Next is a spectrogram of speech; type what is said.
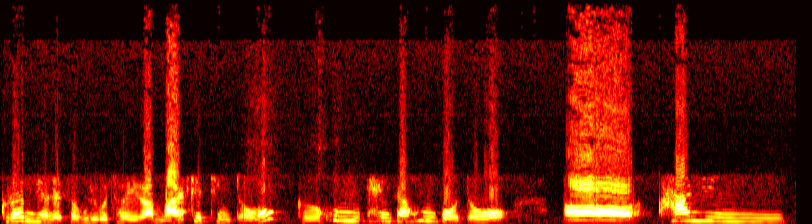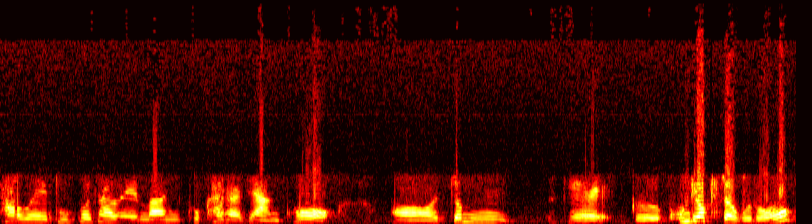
그런 면에서, 그리고 저희가 마케팅도, 그 홍, 행사 홍보도, 어, 한인 사회, 동포 사회만 국한하지 않고, 어, 좀, 이렇게, 그, 공격적으로,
